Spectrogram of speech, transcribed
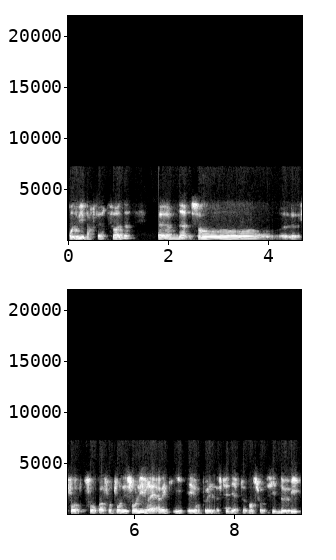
produits par Fairphone euh, sont, euh, sont, sont, sont, tournés, sont livrés avec i et on peut les acheter directement sur le site de i.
